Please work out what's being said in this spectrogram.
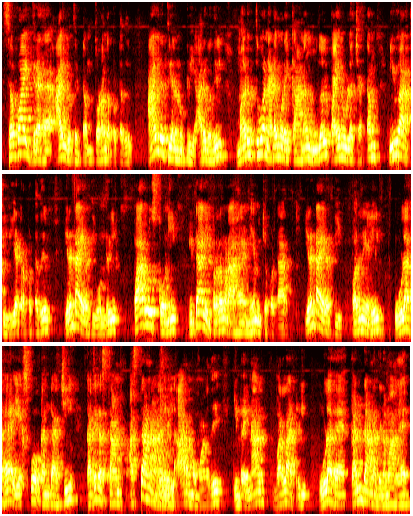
செவ்வாய் கிரக ஆய்வு திட்டம் தொடங்கப்பட்டது. ஆயிரத்தி எழுநூற்றி அறுபதில் மருத்துவ நடைமுறைக்கான முதல் பயனுள்ள சட்டம் நியூயார்க்கில் இயற்றப்பட்டது. இரண்டாயிரத்தி ஒன்றில் பார்லூஸ்கோனி இட்டாலி பிரதமராக நியமிக்கப்பட்டார். இரண்டாயிரத்தி பதினேழில் உலக எக்ஸ்போ கண்காட்சி கஜகஸ்தான் அஸ்தானா நகரில் ஆரம்பமானது. இன்றைய நாள் வரலாற்றில் உலக கண்தான தினமாக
